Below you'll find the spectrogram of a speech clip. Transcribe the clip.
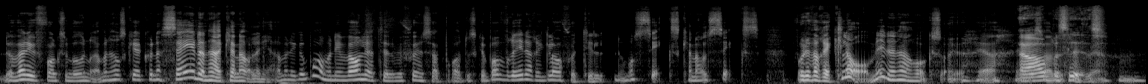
då var det ju folk som undrade, men hur ska jag kunna se den här kanalen? Ja, men det går bra med din vanliga televisionsapparat. Du ska bara vrida reglaget till nummer 6, kanal 6. Och det var reklam i den här också. Ja, ja, precis. Mm.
